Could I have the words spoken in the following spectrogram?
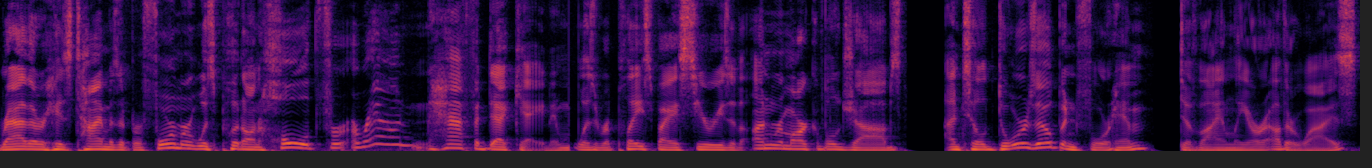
Rather, his time as a performer was put on hold for around half a decade and was replaced by a series of unremarkable jobs until doors opened for him, divinely or otherwise,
